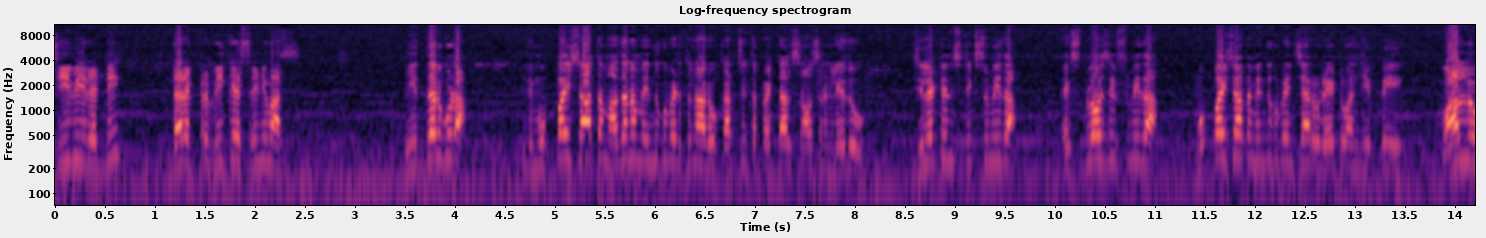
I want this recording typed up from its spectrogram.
G V Reddy director V K Srinivas ఈ ఇద్దరు కూడా ఇది ముప్పై శాతం అదనం ఎందుకు పెడుతున్నారు? ఖర్చు ఇంత పెట్టాల్సిన అవసరం లేదు. జిలెటిన్ స్టిక్స్ మీద ఎక్స్ప్లోజివ్స్ మీద ముప్పై శాతం ఎందుకు పెంచారు రేటు అని చెప్పి వాళ్ళు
